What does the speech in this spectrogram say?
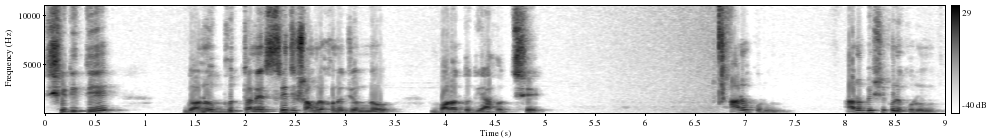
সেটিতে গণ অভ্যুত্থানের স্মৃতি সংরক্ষণের জন্য বরাদ্দ দেওয়া হচ্ছে। আরও করুন। আরও বেশি করে করুন।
